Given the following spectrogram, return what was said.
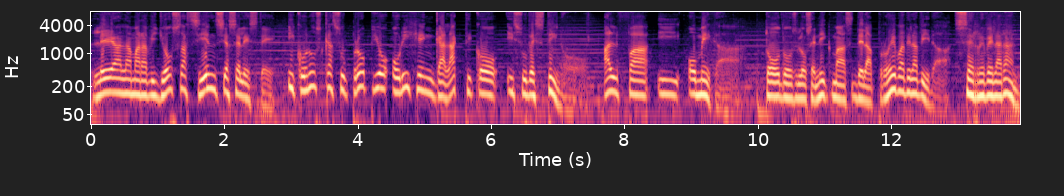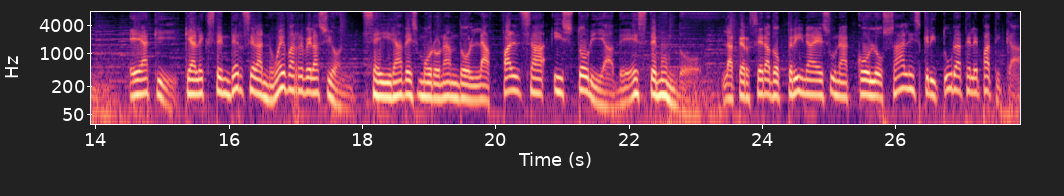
Lea la maravillosa ciencia celeste y conozca su propio origen galáctico y su destino. Alfa y Omega. Todos los enigmas de la prueba de la vida se revelarán He aquí que al extenderse la nueva revelación, se irá desmoronando la falsa historia de este mundo. La tercera doctrina es una colosal escritura telepática,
